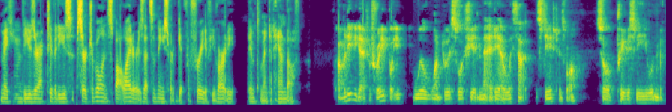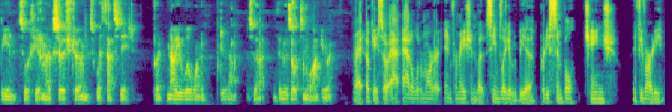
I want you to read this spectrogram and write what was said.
making the user activities searchable in Spotlight, or is that something you sort of get for free if you've already implemented handoff? I believe you get it for free, but you will want to associate metadata with that state as well. So previously you wouldn't have been associating like search terms with that state, but now you will want to do that so that the results are more accurate. Right. Okay. So add, add a little more information, but it seems like it would be a pretty simple change if you've already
